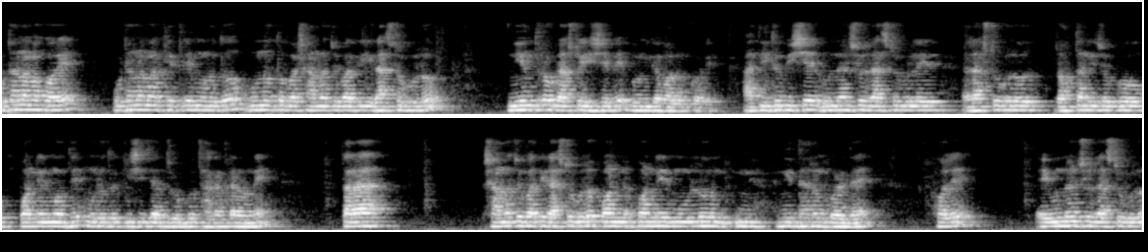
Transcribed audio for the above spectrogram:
ওঠানামা করে ওঠানামার ক্ষেত্রে মূলত উন্নত বা সাম্রাজ্যবাদী রাষ্ট্রগুলো নিয়ন্ত্রক রাষ্ট্র হিসেবে ভূমিকা পালন করে। আর তৃতীয় বিশ্বের উন্নয়নশীল রাষ্ট্রগুলির, রাষ্ট্রগুলোর রপ্তানিযোগ্য পণ্যের মধ্যে মূলত কৃষিজাত দ্রব্য থাকার কারণে তারা সাম্রাজ্যবাদী রাষ্ট্রগুলো পণ্য, পণ্যের মূল্য নির্ধারণ করে দেয়। ফলে এই উন্নয়নশীল রাষ্ট্রগুলো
